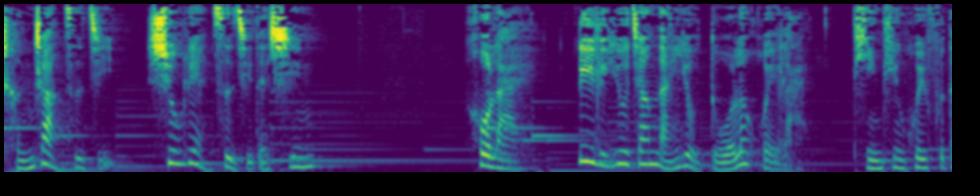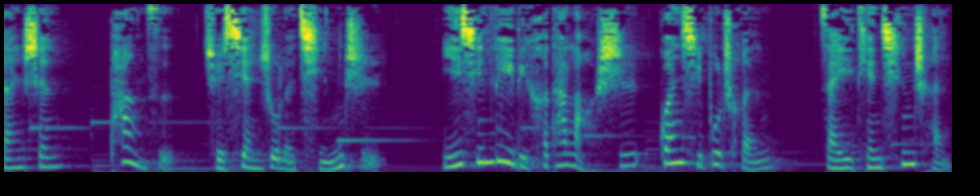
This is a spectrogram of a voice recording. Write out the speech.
成长自己，修炼自己的心。后来，丽丽又将男友夺了回来，婷婷恢复单身。胖子却陷入了情执，疑心丽丽和他老师关系不纯，在一天清晨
